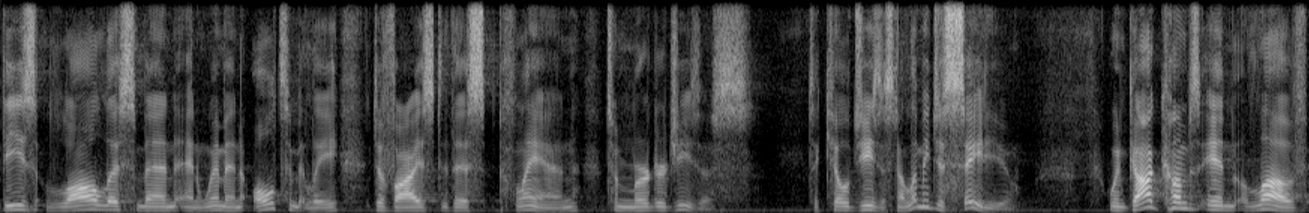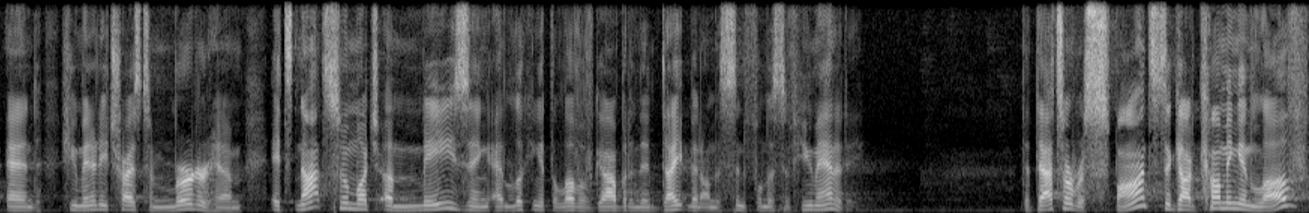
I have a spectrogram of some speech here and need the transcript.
These lawless men and women ultimately devised this plan to murder Jesus, to kill Jesus. Now, let me just say to you, when God comes in love and humanity tries to murder him, it's not so much amazing at looking at the love of God, but an indictment on the sinfulness of humanity. That that's our response to God coming in love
